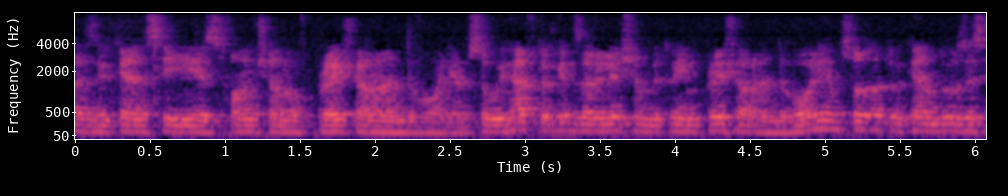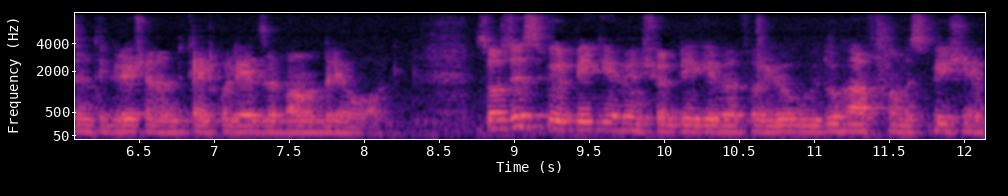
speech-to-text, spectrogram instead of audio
as you can see, is function of pressure and volume. So we have to get the relation between pressure and the volume so that we can do this integration and calculate the boundary work. So this will be given, should be given for you. We do have some special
